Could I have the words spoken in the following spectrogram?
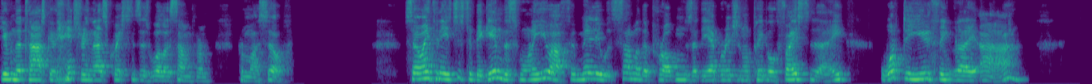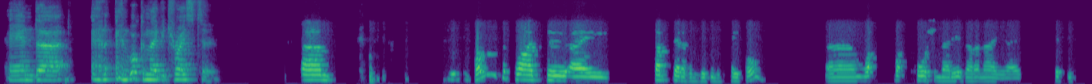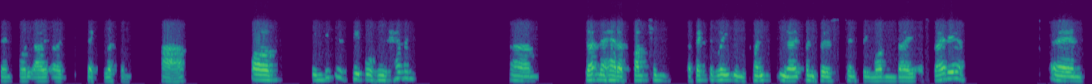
given the task of answering those questions as well as some from, from myself. So, Anthony, just to begin this morning, you are familiar with some of the problems that the Aboriginal people face today. What do you think they are, and uh, and and what can they be traced to? Um, the problems apply to a subset of Indigenous people um, what what portion that is, I don't know. You know, fifty percent, forty. I, I expect less than half of Indigenous people who haven't um, don't know how to function effectively in 20, you know, 21st century modern day Australia, and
